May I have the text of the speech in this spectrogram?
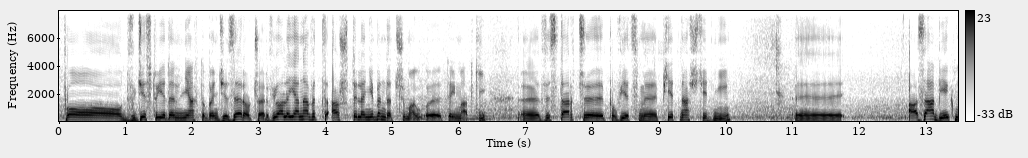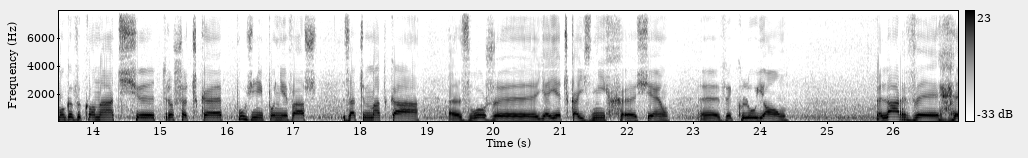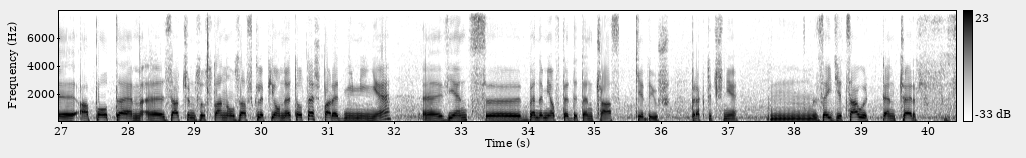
po 21 dniach to będzie 0 czerwiu, ale ja nawet aż tyle nie będę trzymał e, tej matki. E, wystarczy powiedzmy 15 dni, e, a zabieg mogę wykonać troszeczkę później, ponieważ za czym matka E, złoży jajeczka i z nich e, się e, wyklują larwy, a potem za czym zostaną zasklepione, to też parę dni minie, więc będę miał wtedy ten czas, kiedy już praktycznie mm, zejdzie cały ten czerw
